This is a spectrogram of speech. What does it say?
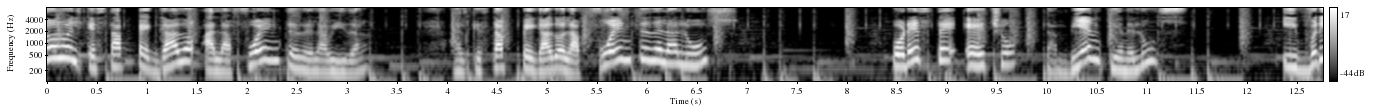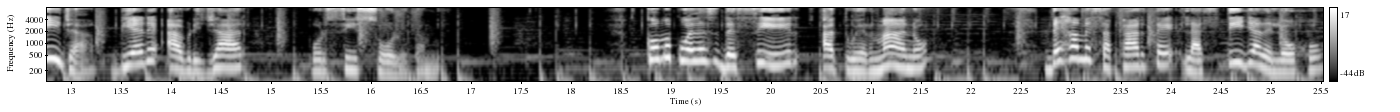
todo el que está pegado a la fuente de la vida, al que está pegado a la fuente de la luz, por este hecho también tiene luz y brilla, viene a brillar por sí solo también. ¿Cómo puedes decir a tu hermano, déjame sacarte la astilla del ojo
